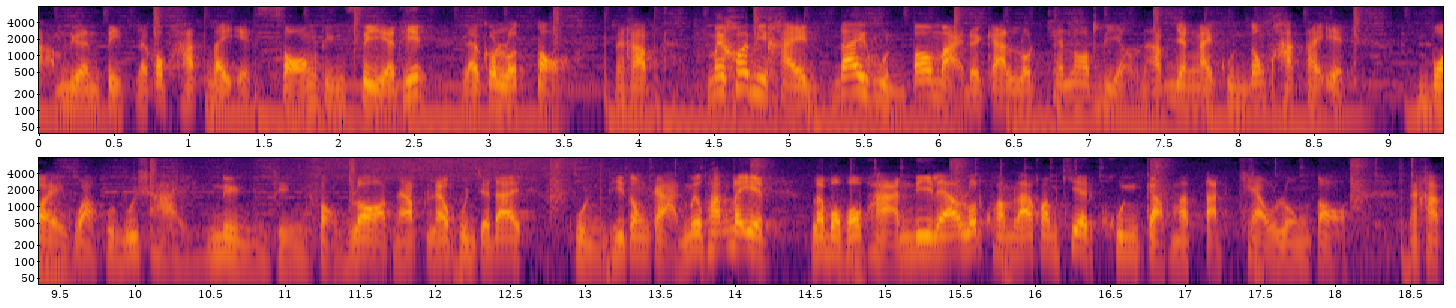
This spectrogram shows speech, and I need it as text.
3 เดือนติด แล้วก็พักไดเอท2ถึง4อาทิตย์ แล้วก็ลดต่อ นะครับไม่ค่อยมีใครได้หุ่นเป้าหมายโดยการลดแค่รอบเดียวนะครับยังไงคุณต้องพักไดเอทบ่อยกว่าคุณผู้ชาย1-2ถึง2รอบนะครับแล้วคุณจะได้หุ่นที่ต้องการเมื่อพักไดเอทระบบเผาผลาญดีแล้วลดความล้าความเครียด คุณกลับมาตัดแคลลงต่อนะครับ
